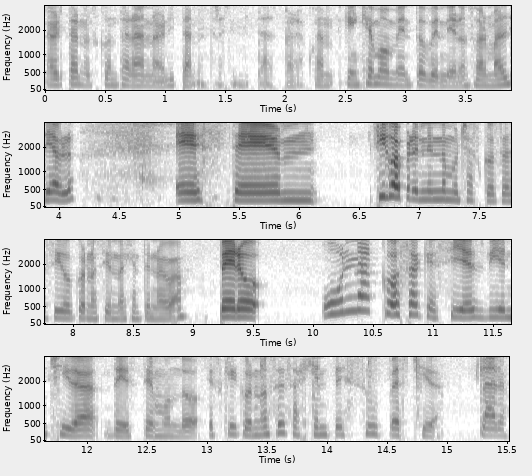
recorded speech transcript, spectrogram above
Ahorita nos contarán ahorita nuestras invitadas para cuándo, que en qué momento vendieron su alma al diablo. Este, mm, sigo aprendiendo muchas cosas, sigo conociendo a gente nueva, pero una cosa que sí es bien chida de este mundo es que conoces a gente súper chida Claro,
